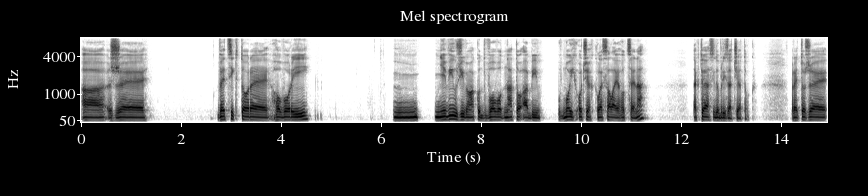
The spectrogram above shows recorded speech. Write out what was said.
a že veci, ktoré hovorí, nevyužívam ako dôvod na to, aby v mojich očiach klesala jeho cena, tak to je asi dobrý začiatok. Pretože e,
